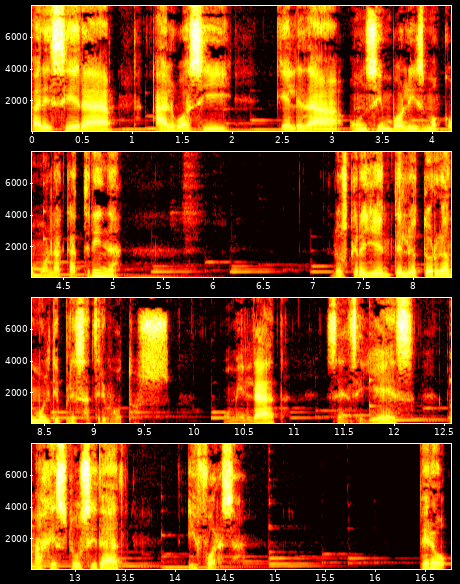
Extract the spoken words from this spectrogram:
pareciera algo así que le da un simbolismo como la Catrina, los creyentes le otorgan múltiples atributos, humildad, sencillez, majestuosidad y fuerza. Pero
